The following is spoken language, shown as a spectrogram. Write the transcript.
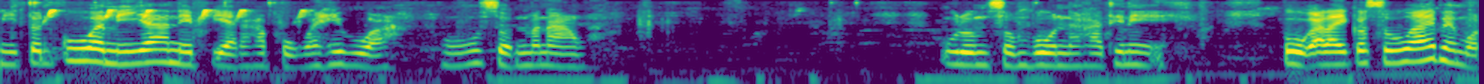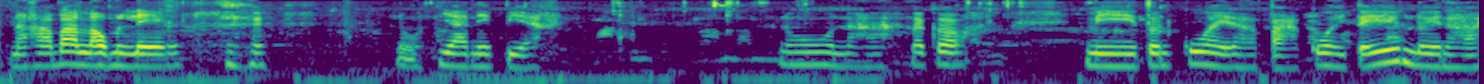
มีต้นกล้วยมีหญ้าเนเปียนะคะปลูกไว้ให้วัวโอ้สวนมะนาว อุดมสมบูรณ์นะคะ ที่นี่ปลูกอะไรก็สวยไปหมดนะคะ บ้านเรามันแรงนู่นหญ้าเนเปียนู่นนะคะ แล้วก็มีต้นกล้วยนะคะป่ากล้วยเต็มเลยนะคะ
